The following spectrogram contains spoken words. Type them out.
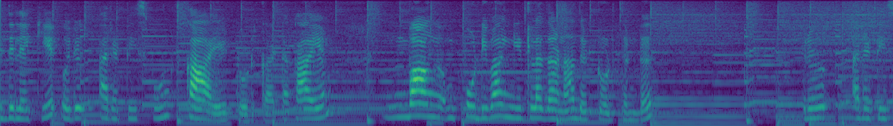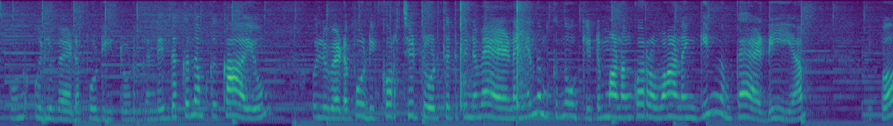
ഇതിലേക്ക് ഒരു അര ടീസ്പൂൺ കായ ഇട്ട് കൊടുക്കാം കേട്ടോ കായം വാങ്ങ പൊടി വാങ്ങിയിട്ടുള്ളതാണ് അത് ഇട്ട് കൊടുത്തിട്ടുണ്ട്. ഒരു അര ടീസ്പൂൺ ഉലുവയുടെ പൊടി ഇട്ട് കൊടുക്കുന്നുണ്ട് ഇതൊക്കെ നമുക്ക് കായവും ഉലുവയുടെ പൊടി കുറച്ച് ഇട്ട് കൊടുത്തിട്ട് പിന്നെ വേണമെങ്കിൽ നമുക്ക് നോക്കിയിട്ട് മണം കുറവാണെങ്കിൽ നമുക്ക് ആഡ് ചെയ്യാം. ഇപ്പോൾ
